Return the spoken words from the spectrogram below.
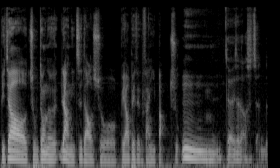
比较主动的让你知道说，不要被这个翻译绑住。嗯，对，这倒是真的。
